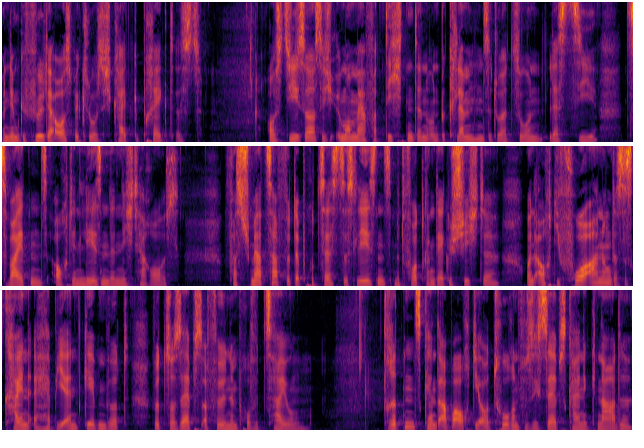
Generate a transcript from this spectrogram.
und dem Gefühl der Ausweglosigkeit geprägt ist. Aus dieser sich immer mehr verdichtenden und beklemmenden Situation lässt sie zweitens auch den Lesenden nicht heraus. Fast schmerzhaft wird der Prozess des Lesens mit Fortgang der Geschichte und auch die Vorahnung, dass es kein Happy End geben wird, wird zur selbsterfüllenden Prophezeiung. Drittens kennt aber auch die Autorin für sich selbst keine Gnade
